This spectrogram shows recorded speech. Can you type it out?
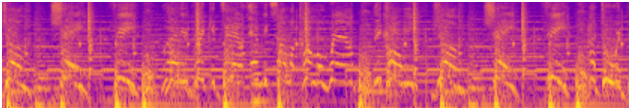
Young JV. Let me break it down every time I come around. They call me Young JV. I do it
